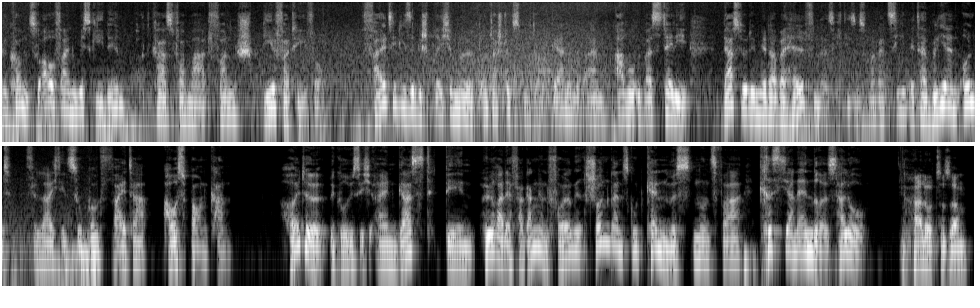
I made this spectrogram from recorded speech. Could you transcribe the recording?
willkommen zu Auf ein Whisky, dem Podcast-Format von Spielvertiefung. Falls ihr diese Gespräche mögt, unterstützt mich doch gerne mit einem Abo über Steady. Das würde mir dabei helfen, dass ich dieses Magazin etablieren und vielleicht in Zukunft weiter ausbauen kann. Heute begrüße ich einen Gast, den Hörer der vergangenen Folge schon ganz gut kennen müssten, und zwar Christian Endres. Hallo. Hallo zusammen.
